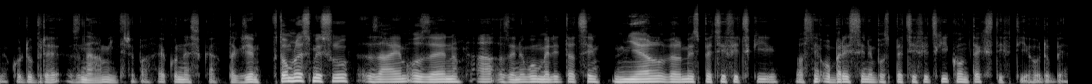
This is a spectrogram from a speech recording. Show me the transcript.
jako dobře známý třeba jako dneska. Takže v tomhle smyslu zájem o zen a zenovou meditaci měl velmi specifický vlastně obrysy nebo specifický kontexty v té jeho době.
